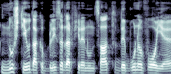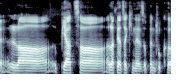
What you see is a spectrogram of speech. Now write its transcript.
nu știu dacă Blizzard ar fi renunțat de bunăvoie la piața, la piața chineză, pentru că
